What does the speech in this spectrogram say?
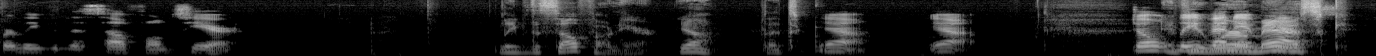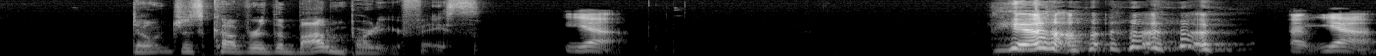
we're leaving the cell phones here. Leave the cell phone here. Yeah, that's. Yeah, yeah. Don't If leave you wear any a of your- mask, don't just cover the bottom part of your face. Yeah, Yeah. uh, yeah,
